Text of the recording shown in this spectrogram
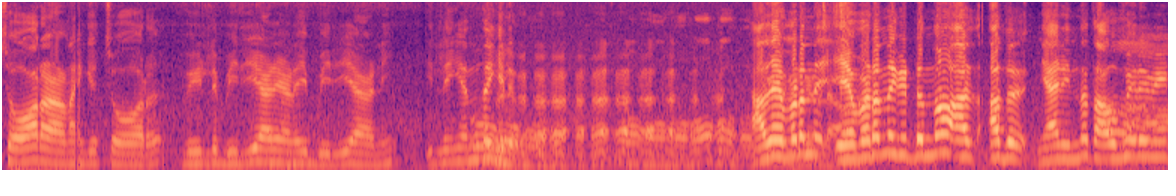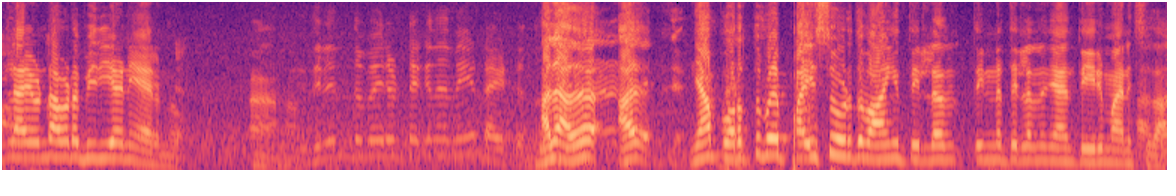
ചോറാണെങ്കിൽ ചോറ് വീട്ടിൽ ബിരിയാണി ആണെങ്കിൽ ബിരിയാണി ഇല്ലെങ്കിൽ എന്തെങ്കിലും അത് എവിടെ നിന്ന് എവിടെ നിന്ന് കിട്ടുന്നോ അത്- അത് ഞാൻ ഇന്ന് തൗഫീന്റെ വീട്ടിലായതുകൊണ്ട് അവിടെ ബിരിയാണി ആയിരുന്നു അല്ല അത് ഞാൻ പുറത്തു പോയി പൈസ കൊടുത്ത് വാങ്ങി തില്ല തിന്നത്തില്ലെന്ന് ഞാൻ തീരുമാനിച്ചതാ.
